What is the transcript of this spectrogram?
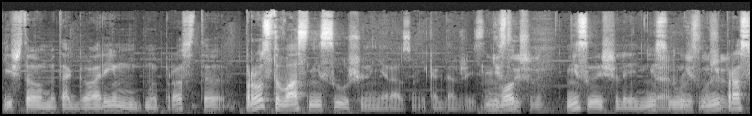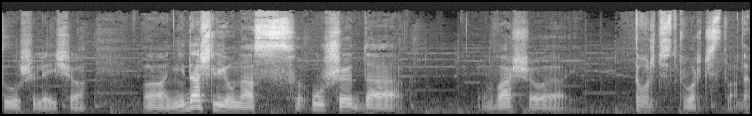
и что мы так говорим, мы просто, просто вас не слушали ни разу никогда в жизни. Не слышали. Не слышали, не, Да, слуш- не слушали. прослушали еще. А, Не дошли у нас уши до вашего Творчество. творчества. Да.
